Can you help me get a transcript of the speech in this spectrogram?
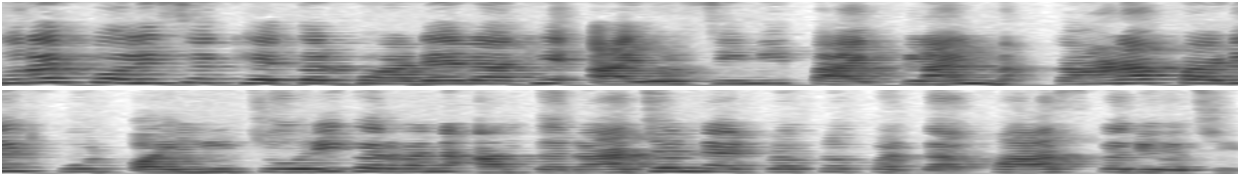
સુરત પોલીસે ખેતર ભાડે રાખી આઈઓસીની પાઇપલાઇનમાં કાણા પાડી ફૂડ ઓઇલની ચોરી કરવાના આંતરરાજ્ય નેટવર્કનો પર્દાફાશ કર્યો છે.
